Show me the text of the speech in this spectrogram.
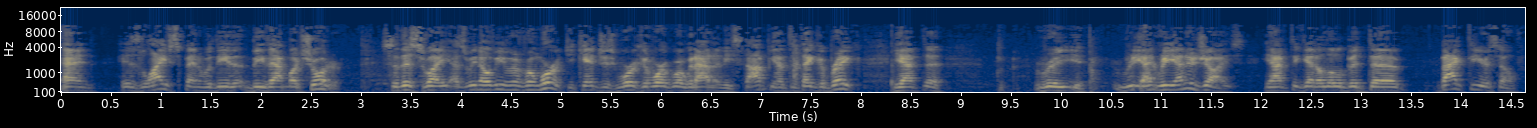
And his lifespan would either be that much shorter. So this way, as we know even from work, you can't just work and work, work without any stop. You have to take a break. You have to re, re, re-energize. You have to get a little bit uh, back to yourself.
